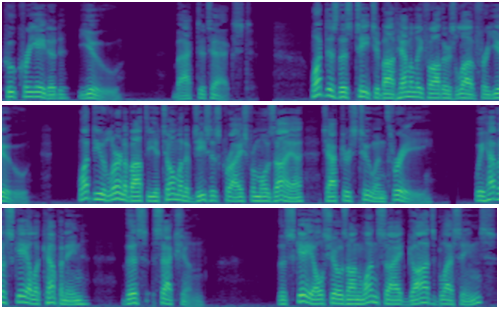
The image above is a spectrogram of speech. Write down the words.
who created you. Back to text. What does this teach about Heavenly Father's love for you? What do you learn about the atonement of Jesus Christ from Mosiah chapters 2 and 3? We have a scale accompanying this section. The scale shows on one side God's blessings,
